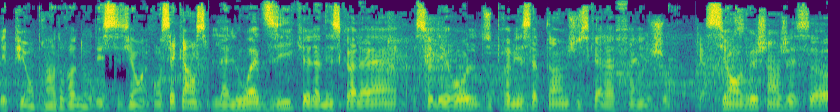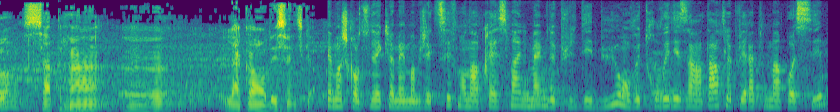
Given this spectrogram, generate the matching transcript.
et puis on prendra nos décisions en conséquence. La loi dit que l'année scolaire se déroule du 1er septembre jusqu'à la fin juin. Si on veut changer ça, ça prend euh, l'accord des syndicats. Moi, je continue avec le même objectif. Mon empressement est le même depuis le début. On veut trouver des ententes le plus rapidement possible.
